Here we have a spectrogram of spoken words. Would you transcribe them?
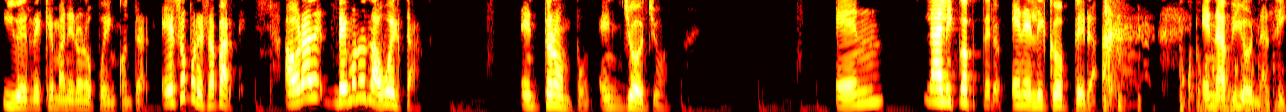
y ver de qué manera uno puede encontrar. Eso por esa parte. Ahora démonos la vuelta. En trompo, en yoyo, en la helicóptero. En helicóptera. en avión, así.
